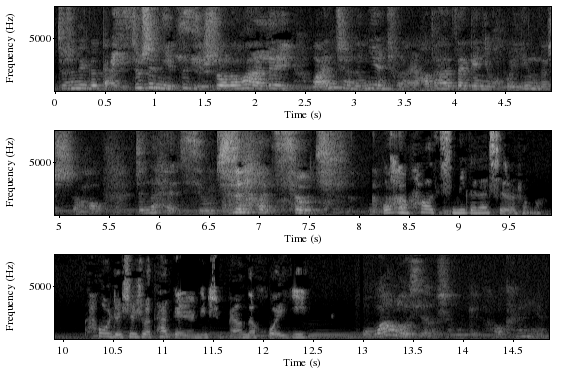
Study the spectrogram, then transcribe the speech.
就是那个感觉，就是你自己说的话被完全的念出来，然后他在给你回应的时候，真的很羞耻，很羞耻。我很好奇你给他写了什么，或者是说他给了你什么样的回应？我忘了我写了什么给他，我看一眼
